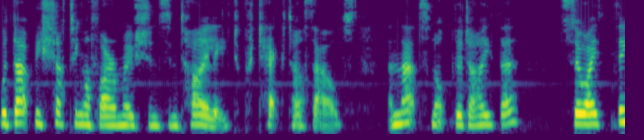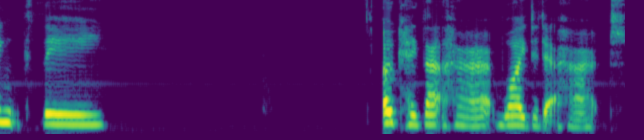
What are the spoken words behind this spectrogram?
would that be shutting off our emotions entirely to protect ourselves? And that's not good either. So I think the okay, that hurt. Why did it hurt?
